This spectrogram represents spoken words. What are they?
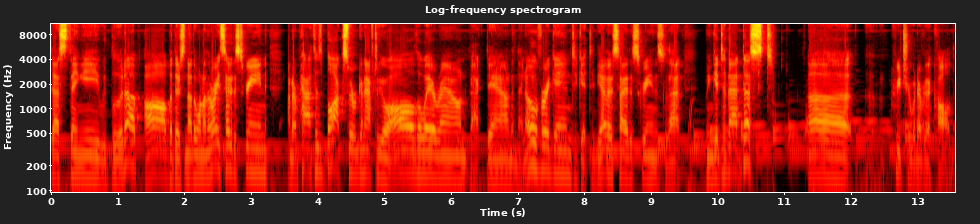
dust thingy. We blew it up. Oh, but there's another one on the right side of the screen, and our path is blocked, so we're gonna have to go all the way around, back down, and then over again to get to the other side of the screen so that we can get to that dust uh, creature, whatever they're called.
